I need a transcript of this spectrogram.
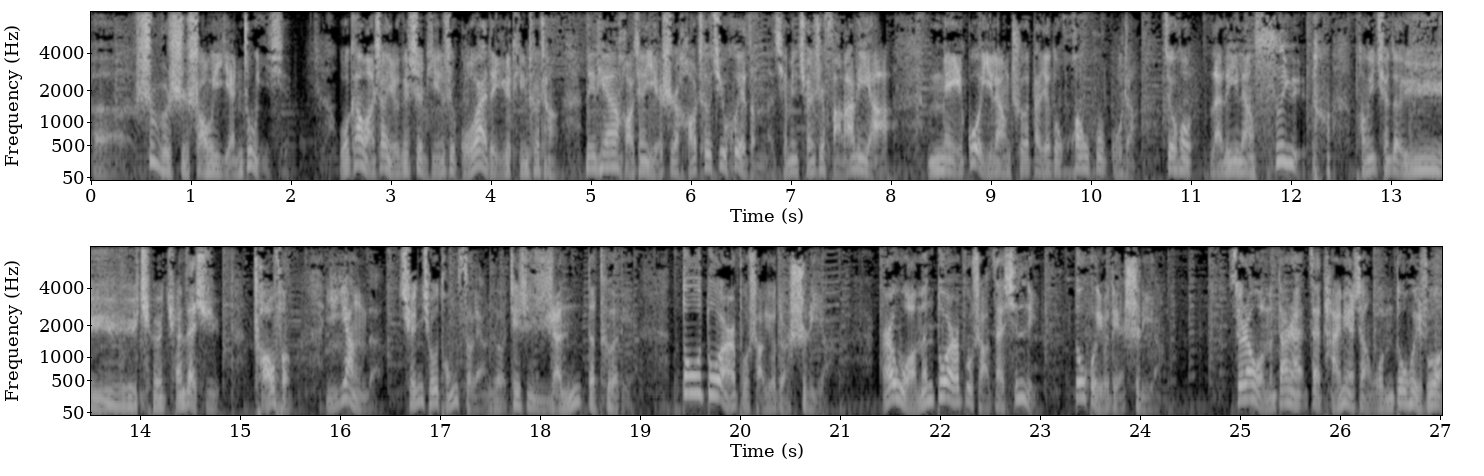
呃，是不是稍微严重一些？我看网上有一个视频，是国外的一个停车场，那天好像也是豪车聚会，怎么的？前面全是法拉利啊，每过一辆车，大家都欢呼鼓掌。最后来了一辆思域，旁边全在吁，全全在嘘，嘲讽一样的。全球同此凉热，这是人的特点，都多而不少有点势利眼，而我们多而不少在心里都会有点势利眼。虽然我们当然在台面上，我们都会说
